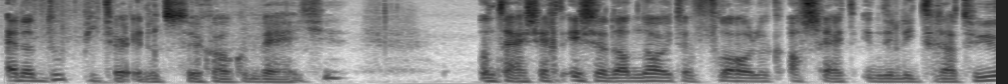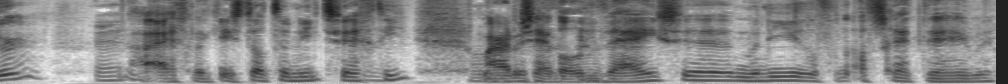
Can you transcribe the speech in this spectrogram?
En dat doet Pieter in dat stuk ook een beetje. Want hij zegt, is er dan nooit een vrolijk afscheid in de literatuur? Nou, eigenlijk is dat er niet, zegt hij. Maar er zijn wel wijze manieren van afscheid nemen.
